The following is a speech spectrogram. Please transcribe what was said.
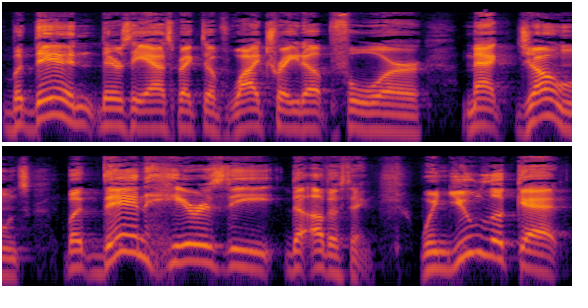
But then there's the aspect of why trade up for Mac Jones. But then here is the the other thing. When you look at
